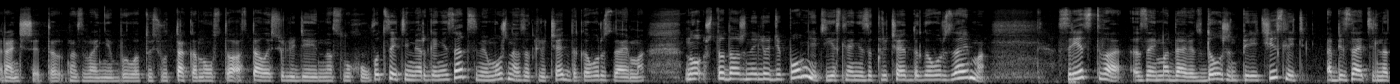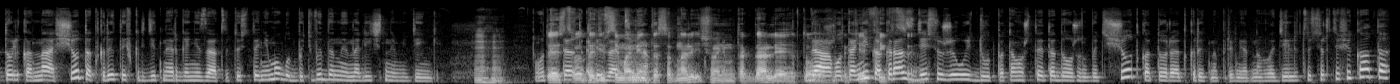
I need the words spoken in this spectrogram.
раньше это название было. То есть вот так оно осталось у людей на слуху. Вот с этими организациями можно заключать договор займа. Но что должны люди помнить, если они заключают договор займа? Средства займодавец должен перечислить обязательно только на счет, открытый в кредитной организации. То есть это не могут быть выданы наличными деньги. Угу. Вот То есть вот эти все моменты с обналичиванием и так далее, это Да, вот они как раз здесь уже уйдут, потому что это должен быть счет, который открыт, например, на владелицу сертификата,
